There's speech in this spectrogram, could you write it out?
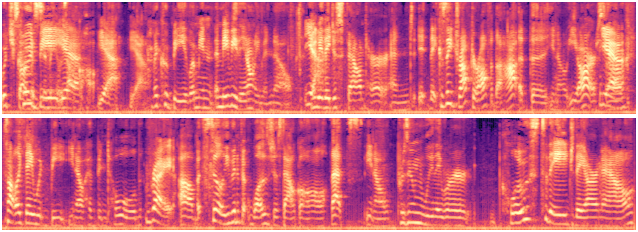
which So I'm could assuming be it was yeah, alcohol. yeah, yeah. It could be. I mean, and maybe they don't even know. Yeah. Maybe they just found her and because they, dropped her off at the hot at the you know ER. So Yeah. it's not like they would be you know have been told. Right. Um, but still, even if it was just alcohol, that's you know presumably they were close to the age they are now.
